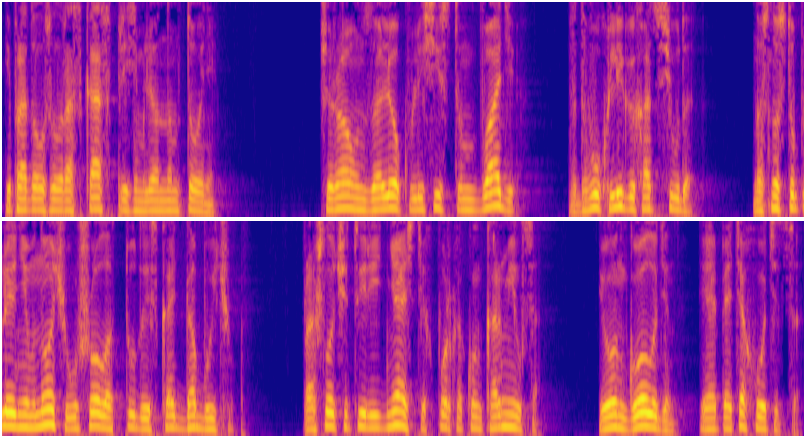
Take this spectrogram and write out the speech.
и продолжил рассказ в приземленном тоне. Вчера он залег в лесистом ваде в двух лигах отсюда, но с наступлением ночи ушел оттуда искать добычу. Прошло четыре дня с тех пор, как он кормился, и он голоден и опять охотится.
